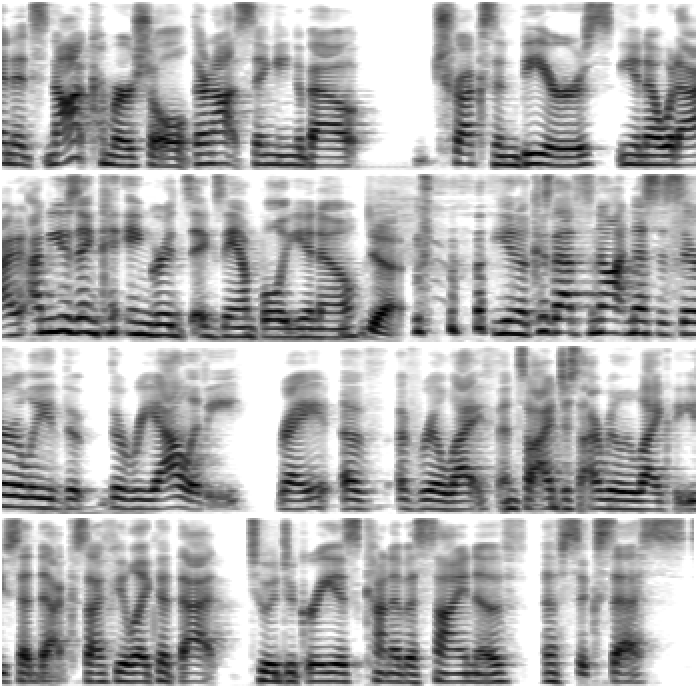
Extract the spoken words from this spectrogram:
and it's not commercial. They're not singing about trucks and beers. You know what I, I'm using Ingrid's example. You know, Yeah. you know, because that's not necessarily the the reality, right, of of real life. And so I just I really like that you said that because I feel like that that to a degree is kind of a sign of of success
